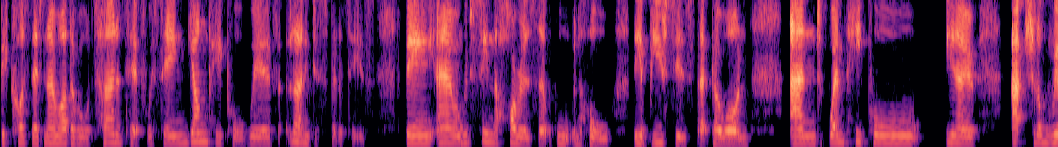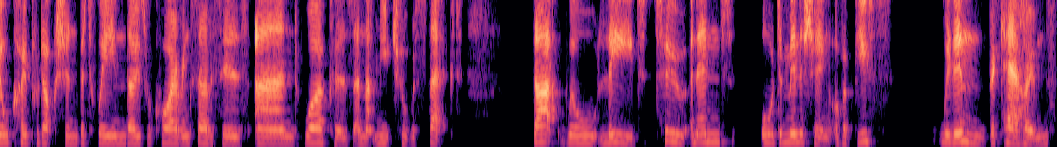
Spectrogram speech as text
because there's no other alternative. We're seeing young people with learning disabilities being, and we've seen the horrors at Whorlton Hall, the abuses that go on. And when people, you know, actual real co-production between those requiring services and workers and that mutual respect, that will lead to an end or diminishing of abuse within the care homes,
